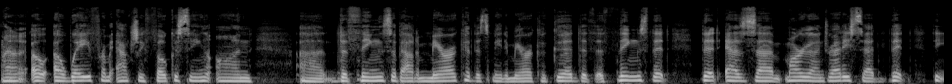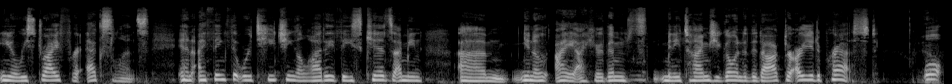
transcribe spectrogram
uh, away from actually focusing on uh, the things about America that's made America good, that the things that that as uh, Mario Andretti said, that, that, you know we strive for excellence, and I think that we're teaching a lot of these kids. I mean, um, you know, I, I, hear them many times. You go into the doctor, are you depressed? Yeah. Well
